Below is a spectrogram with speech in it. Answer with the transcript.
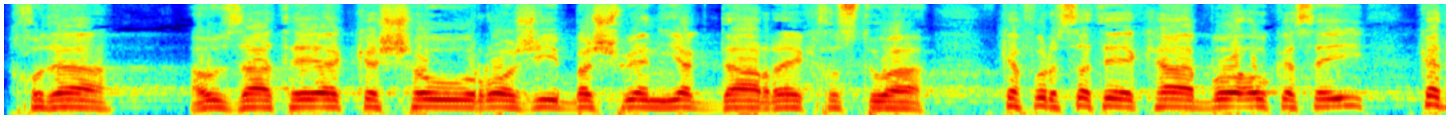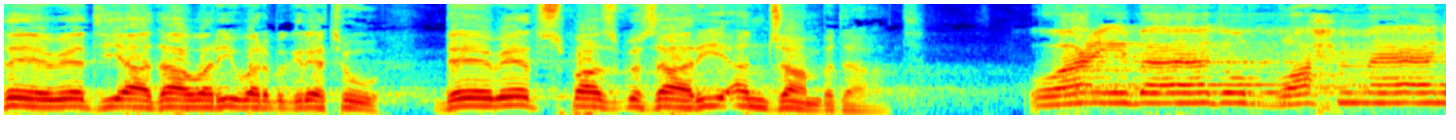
خدا ئەو زاتەیە کە شەو ڕۆژی بە شوێن یەکدا ڕێک خستووە کە فرسەتێکە بۆ ئەو کەسەی کە دەیەوێت یاداوەری وەربگرێت و دەیەوێت سوپاسگوزاری ئەنجام بدات. وعباد الرحمن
